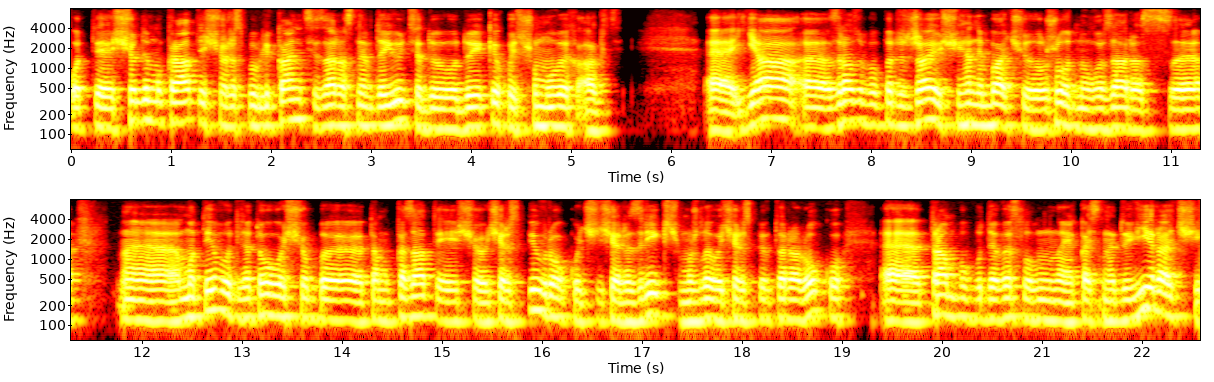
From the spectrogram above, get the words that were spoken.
от е, що демократи, що республіканці зараз не вдаються до, до якихось шумових акцій. Е, Я е, зразу попереджаю, що я не бачу жодного зараз е, е, мотиву для того, щоб е, там казати, що через півроку, чи через рік, чи можливо через півтора року е, Трампу буде висловлена якась недовіра чи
